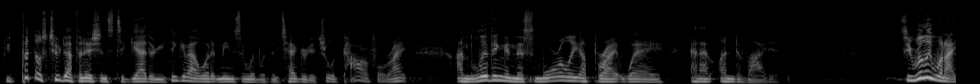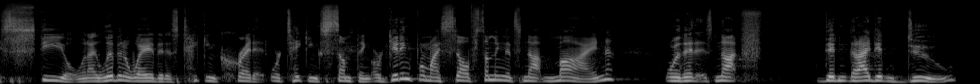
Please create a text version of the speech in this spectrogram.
If you put those two definitions together and you think about what it means to live with integrity, it's really powerful, right? I'm living in this morally upright way and I'm undivided. See, really, when I steal, when I live in a way that is taking credit or taking something or getting for myself something that's not mine or that is not didn't, that I didn't do,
